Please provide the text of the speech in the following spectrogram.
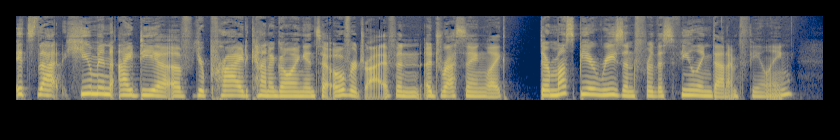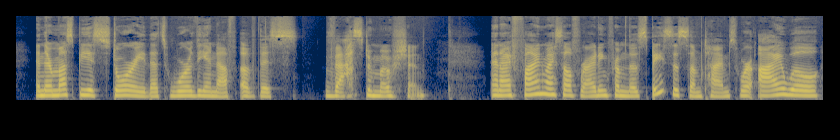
it's that human idea of your pride kind of going into overdrive and addressing like, there must be a reason for this feeling that I'm feeling. And there must be a story that's worthy enough of this vast emotion. And I find myself writing from those spaces sometimes where I will,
